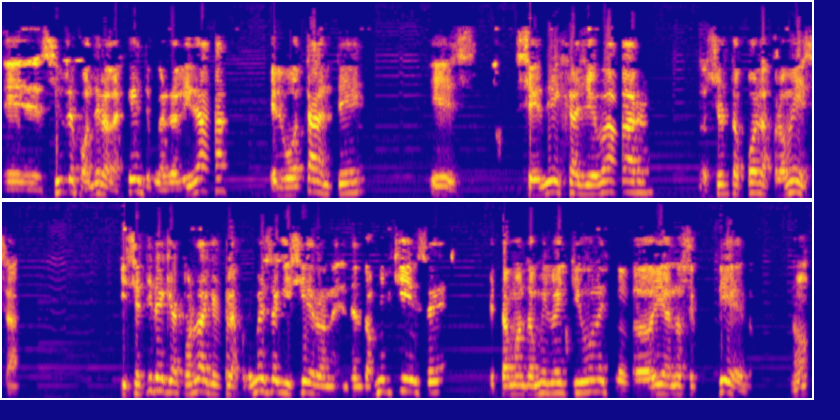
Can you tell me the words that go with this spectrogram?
eh, sin responder a la gente, porque en realidad el votante es, se deja llevar, ¿no es cierto?, por las promesas. Y se tiene que acordar que las promesas que hicieron en el 2015, estamos en 2021 y todavía no se cumplieron, ¿no?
